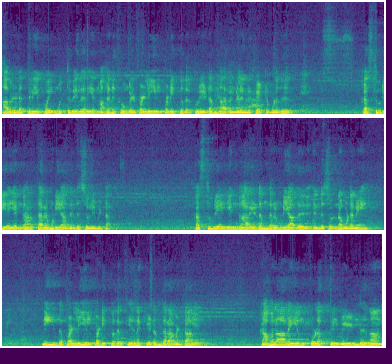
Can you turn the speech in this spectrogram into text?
அவரிடத்திலே போய் முத்துவேலர் என் மகனுக்கு உங்கள் பள்ளியில் படிப்பதற்கு ஒரு இடம் தாருங்கள் என்று கேட்ட பொழுது கஸ்தூரி ஐயங்கார் தர முடியாது என்று சொல்லிவிட்டார். கஸ்தூரி ஐயங்கார் இடம் தர முடியாது என்று சொன்ன உடனே நீ இந்த பள்ளியில் படிப்பதற்கு எனக்கு இடம் தராவிட்டால் கமலாலயம் குளத்தில் வீழ்ந்து நான்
